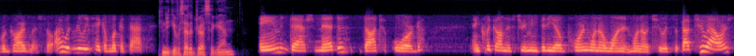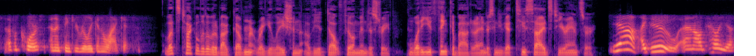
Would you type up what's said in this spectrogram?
regardless. So I would really take a look at that. Can you give us that address again? aim-med.org and click on the streaming video, Porn 101 and 102. It's about two hours of a course, and I think you're really going to like it. Let's talk a little bit about government regulation of the adult film industry. What do you think about it? I understand you've got two sides to your answer. Yeah, I do, and I'll tell you,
